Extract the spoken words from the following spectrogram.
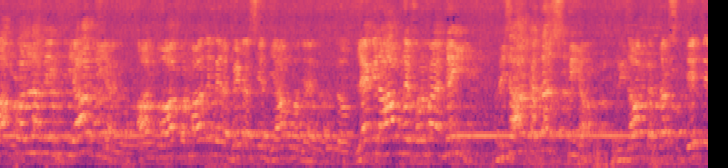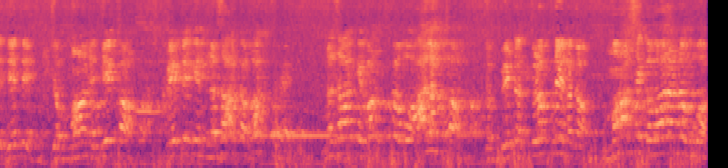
آپ کو اللہ نے اختیار دیا ہے۔ آپ دعا فرما دیں، میرا بیٹا صحت یاب ہو جائے گا۔ لیکن آپ نے فرمایا نہیں، رضا کا درس دیا۔ رضا کا درس دیتے دیتے جب ماں نے دیکھا، بیٹے کے نزا کا وقت ہے۔ نزا کے وقت کا وہ عالم تھا، جب بیٹا تڑپنے لگا، ماں سے گوارا نہ ہوا،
